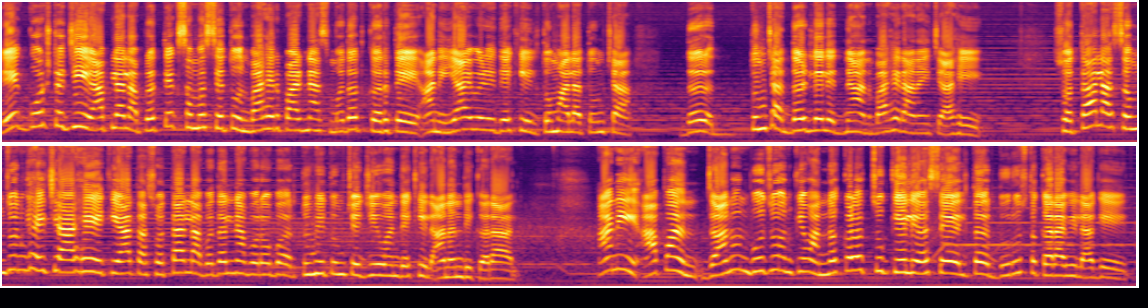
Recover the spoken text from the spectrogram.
एक गोष्ट जी आपल्याला प्रत्येक समस्येतून बाहेर पाडण्यास मदत करते आणि यावेळी देखील तुम्हाला तुमच्या दर तुमच्या दडलेले ज्ञान बाहेर आणायचे आहे. स्वतःला समजून घ्यायचे आहे की आता स्वतःला बदलण्याबरोबर तुम्ही तुमचे जीवन देखील आनंदी कराल. आणि आपण जाणून बुजून किंवा नकळत चूक केली असेल तर दुरुस्त करावी लागेल.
